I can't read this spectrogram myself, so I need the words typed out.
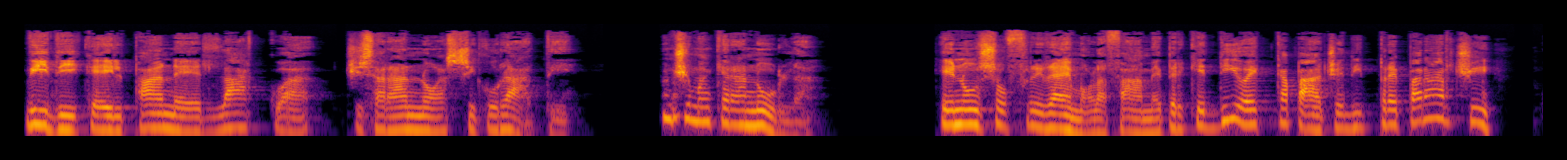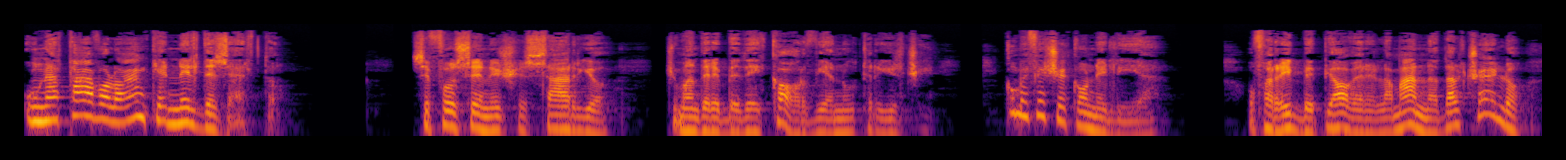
Vidi che il pane e l'acqua ci saranno assicurati non ci mancherà nulla e non soffriremo la fame perché Dio è capace di prepararci una tavola anche nel deserto. Se fosse necessario, ci manderebbe dei corvi a nutrirci, come fece con Elia, o farebbe piovere la manna dal cielo,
